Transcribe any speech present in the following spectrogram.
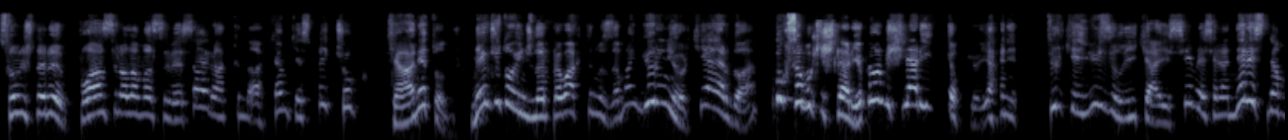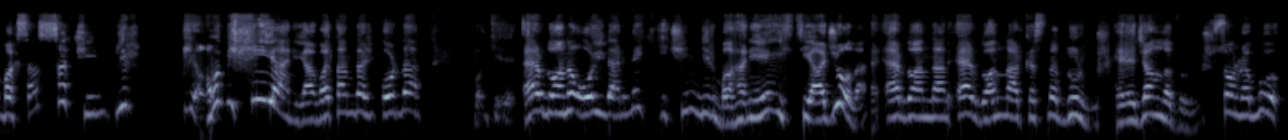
sonuçları, puan sıralaması vesaire hakkında ahkam kesmek çok kehanet olur. Mevcut oyunculara baktığımız zaman görünüyor ki Erdoğan bu sabuk işler yapıyor bir şeyler yapıyor. Yani Türkiye yüzyıl hikayesi mesela neresinden baksan sakin bir, bir ama bir şey yani ya vatandaş orada Erdoğan'a oy vermek için bir bahaneye ihtiyacı olan Erdoğan'dan Erdoğan'ın arkasında durmuş, heyecanla durmuş. Sonra bu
